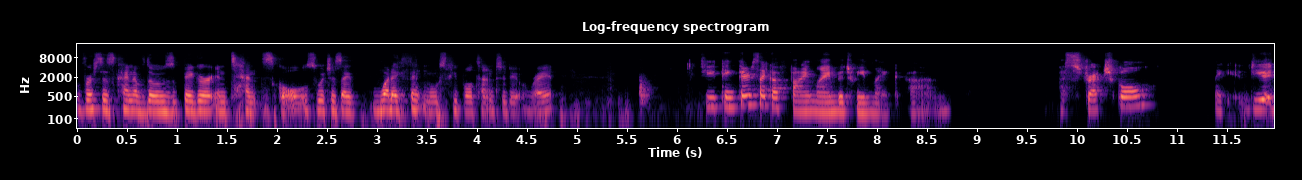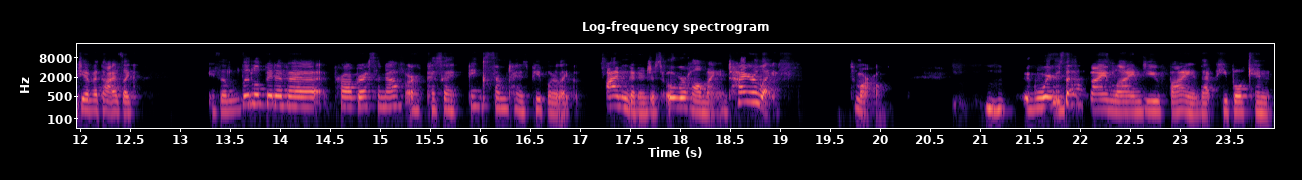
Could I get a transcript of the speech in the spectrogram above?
versus kind of those bigger intense goals which is I, what i think most people tend to do right do you think there's like a fine line between like um, a stretch goal like, do you do you have a thought? like, is a little bit of a progress enough? Or because I think sometimes people are like, I'm going to just overhaul my entire life tomorrow. Where's that fine line? Do you find that people can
